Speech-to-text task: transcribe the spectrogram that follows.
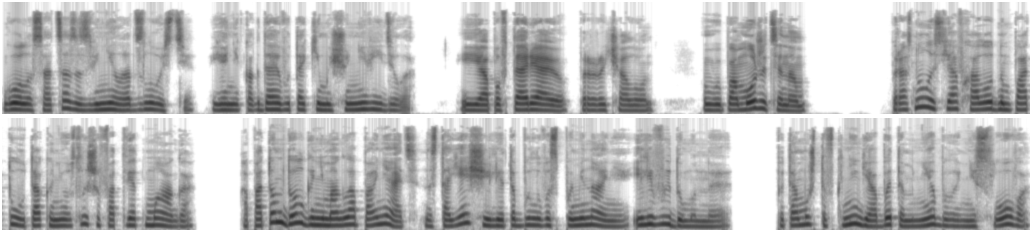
Голос отца зазвенел от злости. Я никогда его таким еще не видела. Я повторяю, прорычал он. Вы поможете нам? Проснулась я в холодном поту, так и не услышав ответ мага. А потом долго не могла понять, настоящее ли это было воспоминание или выдуманное. Потому что в книге об этом не было ни слова.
